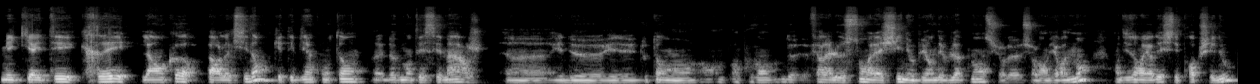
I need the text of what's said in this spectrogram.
mais qui a été créée, là encore, par l'Occident, qui était bien content d'augmenter ses marges euh, et, de, tout en, pouvant de faire la leçon à la Chine et aux pays en développement sur l'environnement, sur en disant regardez, c'est propre chez nous.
